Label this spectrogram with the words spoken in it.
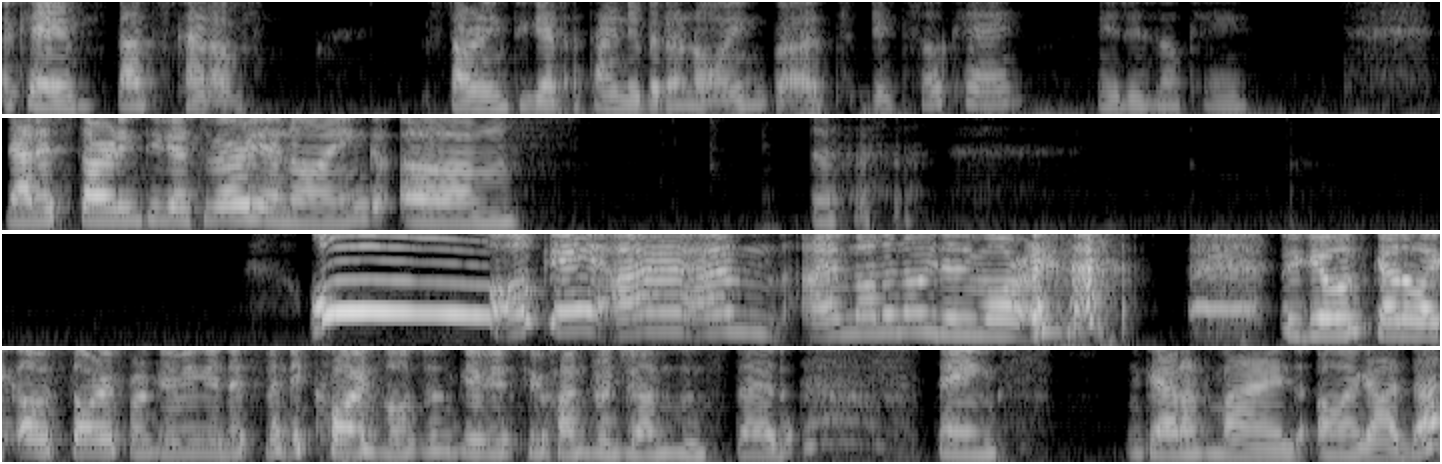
okay, that's kind of starting to get a tiny bit annoying, but it's okay. It is okay. That is starting to get very annoying. Um Oh, okay. I I'm I'm not annoyed anymore. the game was kind of like, oh, sorry for giving you this many coins. I'll just give you 200 gems instead. Thanks. Okay, I don't mind. Oh my god, that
